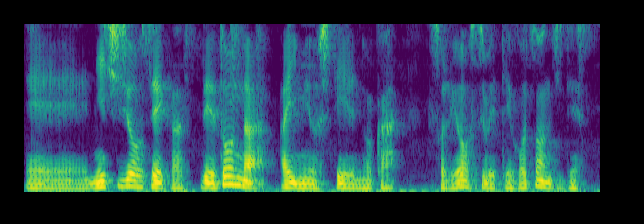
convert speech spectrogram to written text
えー、日常生活でどんな歩みをしているのか、それを全てご存知です。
